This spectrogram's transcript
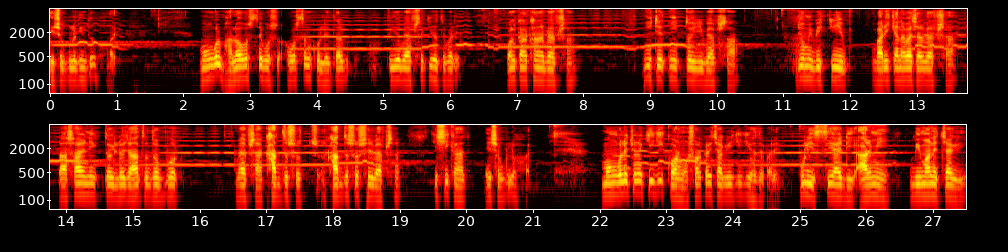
এইসবগুলো কিন্তু হয়। মঙ্গল ভালো অবস্থায় বস- অবস্থান করলে তার প্রিয় ব্যবসা কী হতে পারে? কলকারখানার ব্যবসা, ইটের, ইট তৈরি ব্যবসা, জমি বিক্রি, বাড়ি কেনা বেচার ব্যবসা, রাসায়নিক তৈলজাত দ্রব্যর ব্যবসা, খাদ্যশস্য, খাদ্যশস্যের ব্যবসা, কৃষিকাজ এইসবগুলো হয়। মঙ্গলের জন্য কী কী কর্ম? সরকারি চাকরি কী কী হতে পারে? পুলিশ, সিআইডি, আর্মি, বিমানের চাকরি।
